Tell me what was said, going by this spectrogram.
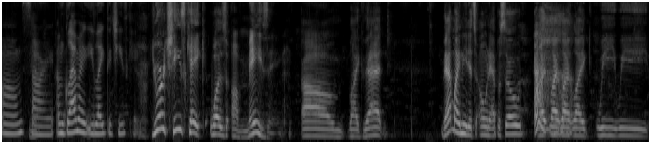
Oh, I'm sorry. I'm glad my you like the cheesecake. Your cheesecake was amazing. Um like that that might need its own episode. Like like like like we we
